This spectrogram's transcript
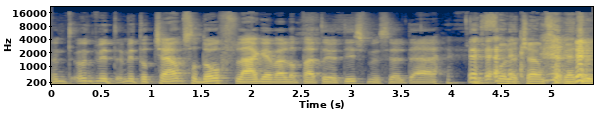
Und, und mit, mit der Chermser Dorfflagge, weil der Patriotismus halt da. Mit voller Germser Ghetto.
